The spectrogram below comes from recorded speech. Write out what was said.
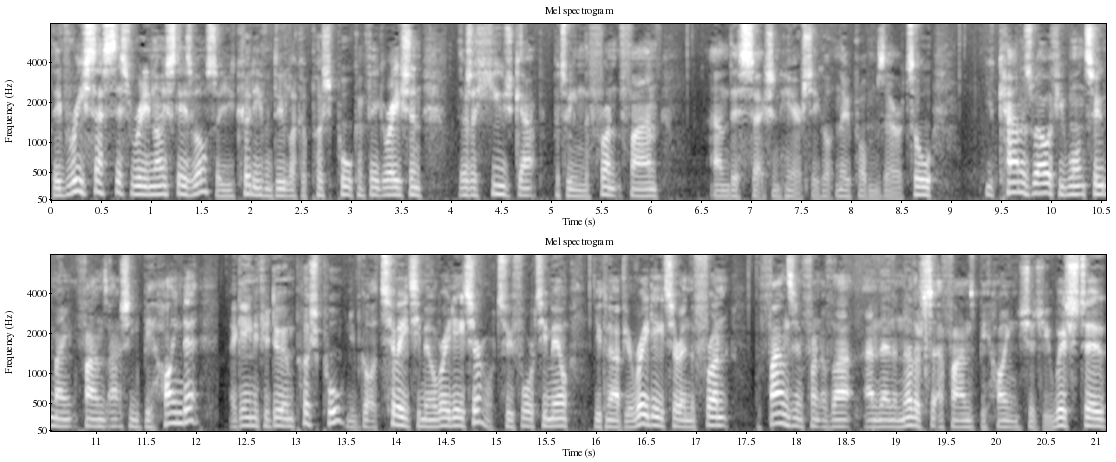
They've recessed this really nicely as well, so you could even do like a push-pull configuration. There's a huge gap between the front fan and this section here, so you've got no problems there at all. You can as well, if you want to, mount fans actually behind it. Again, if you're doing push-pull, you've got a 280mm radiator or 240mm, you can have your radiator in the front, the fans in front of that, and then another set of fans behind should you wish to,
